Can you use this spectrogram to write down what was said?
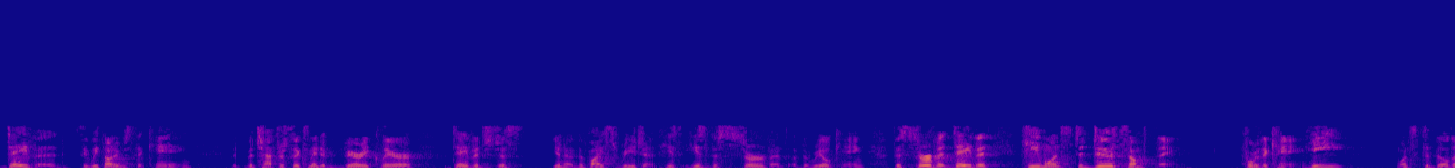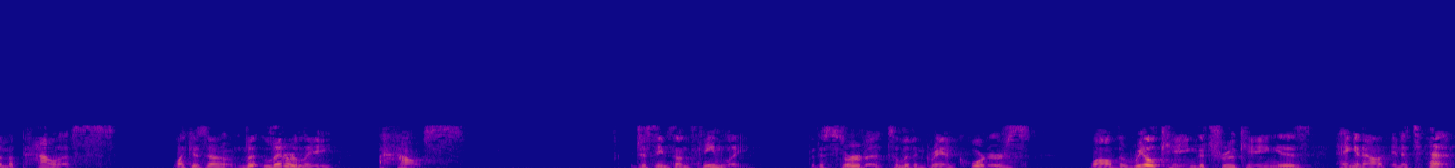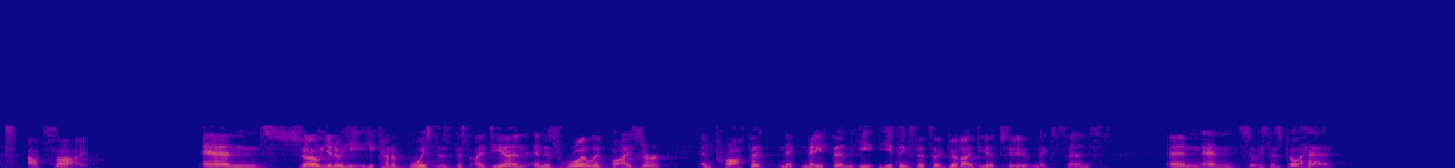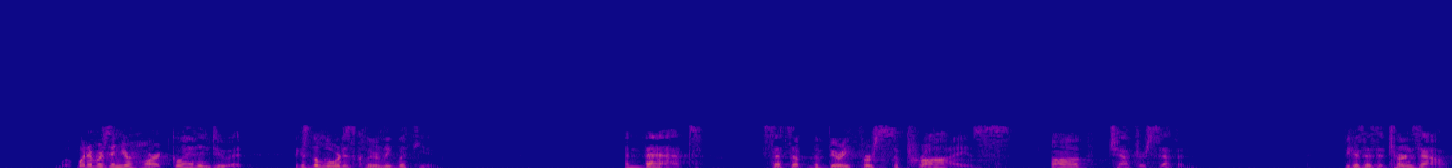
David, see, we thought he was the king, but, but chapter 6 made it very clear David's just, you know, the vice regent. He's, he's the servant of the real king. The servant, David, he wants to do something for the king. He wants to build him a palace like his own. Literally, a house. It just seems unseemly for the servant to live in grand quarters while the real king, the true king, is hanging out in a tent outside. And so, you know, he, he kind of voices this idea, and, and his royal advisor and prophet, Nathan, he, he thinks it's a good idea too, makes sense. And, and so he says, go ahead. Whatever's in your heart, go ahead and do it, because the Lord is clearly with you. And that sets up the very first surprise of chapter 7. Because as it turns out,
